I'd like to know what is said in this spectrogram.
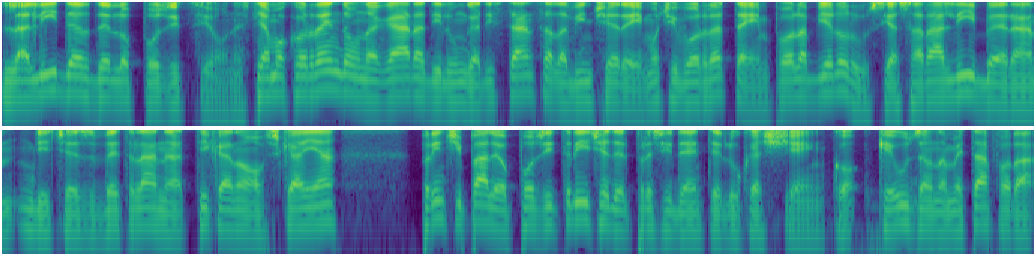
la leader dell'opposizione. Stiamo correndo una gara di lunga distanza, la vinceremo, ci vorrà tempo, la Bielorussia sarà libera, dice Svetlana Tikhanovskaya, principale oppositrice del presidente Lukashenko, che usa una metafora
